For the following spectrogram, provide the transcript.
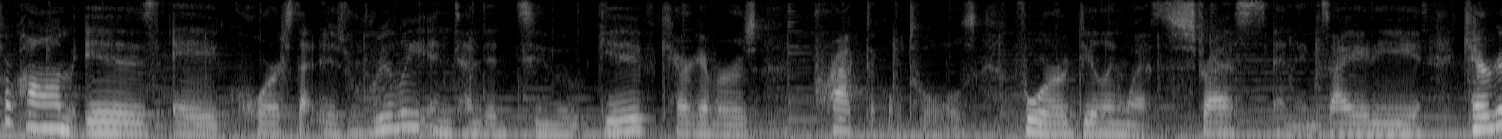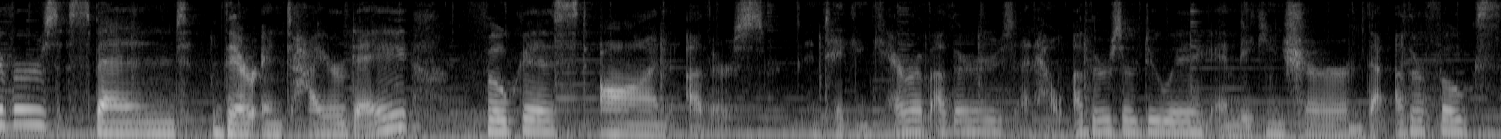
for Calm is a course that is really intended to give caregivers practical tools for dealing with stress and anxiety. Caregivers spend their entire day focused on others and taking care of others and how others are doing and making sure that other folks'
